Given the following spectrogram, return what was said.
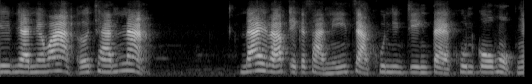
ยืนยันเนี่ยว่า เออฉันน่ะได้รับเอกสารนี้จากคุณจริง ๆ แต่คุณโกหกไง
